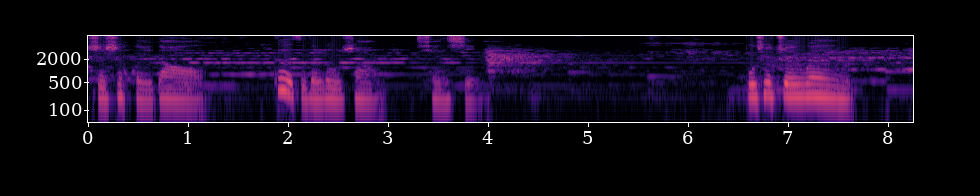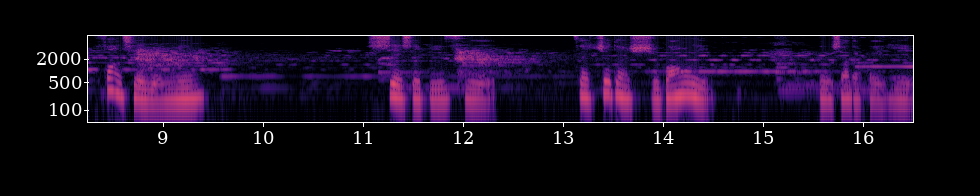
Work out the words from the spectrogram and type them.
只是回到各自的路上前行，不去追问放弃的原因。谢谢彼此在这段时光里留下的回忆，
